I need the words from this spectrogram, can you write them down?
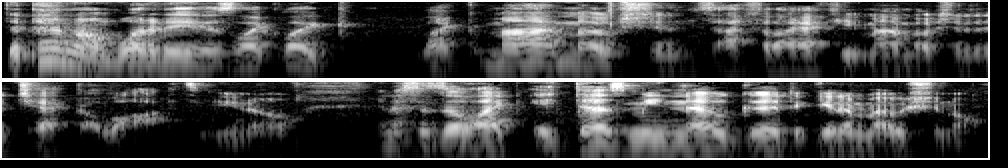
depending on what it is, like like like my emotions, I feel like I keep my emotions in check a lot. You know, in a sense of like it does me no good to get emotional.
